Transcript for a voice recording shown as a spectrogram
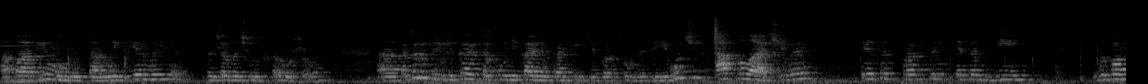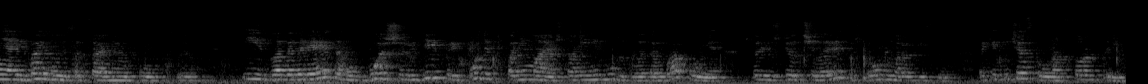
а по объему мы самые первые, сначала начну с хорошего, а, которые привлекают такую уникальную профессию, как сурдопереводчик, оплачивает этот процесс, этот день, выполняет двойную социальную функцию. И благодаря этому больше людей приходят, понимая, что они не будут в этом вакууме, что их ждет человек и что он им разъяснит. Таких участков у нас 43.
